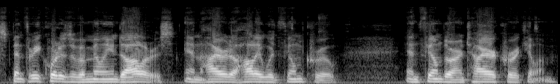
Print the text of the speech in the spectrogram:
spent three quarters of a million dollars and hired a Hollywood film crew and filmed our entire curriculum.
